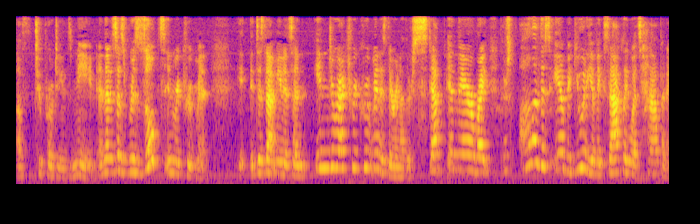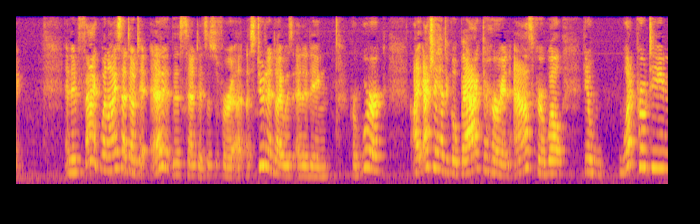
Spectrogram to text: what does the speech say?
of two proteins mean? And then it says results in recruitment. Does that mean it's an indirect recruitment? Is there another step in there, right? There's all of this ambiguity of exactly what's happening. And in fact, when I sat down to edit this sentence, this was for a, a student I was editing her work, I actually had to go back to her and ask her, well, you know, what protein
